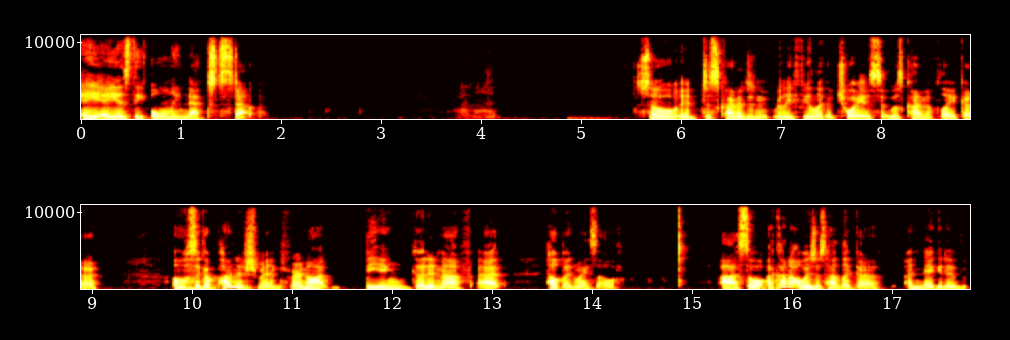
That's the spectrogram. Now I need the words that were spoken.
AA is the only next step. So it just kind of didn't really feel like a choice. It was kind of like a, almost like a punishment for not being good enough at helping myself. Uh, so I kind of always just had like a, a negative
